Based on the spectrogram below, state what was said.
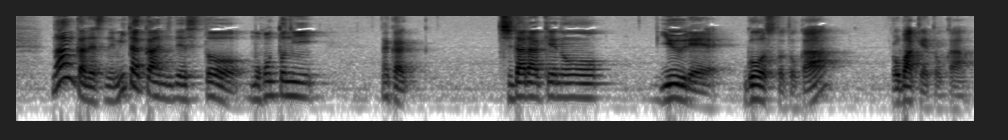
なんかですね見た感じですともう本当になんか血だらけの幽霊ゴーストとかお化けとか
